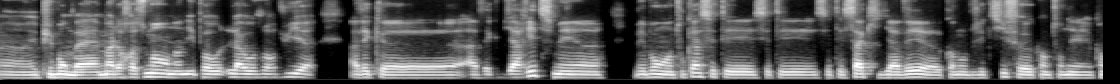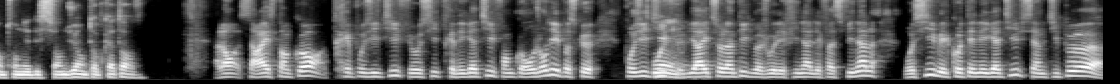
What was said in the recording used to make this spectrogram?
Et puis bon, ben, malheureusement, on n'en est pas là aujourd'hui avec, avec Biarritz, mais bon, en tout cas, c'était ça qu'il y avait euh, comme objectif euh, quand on, est, quand on est descendu en top 14. Alors, ça reste encore très positif et aussi très négatif encore aujourd'hui, parce que positif, le Biarritz Olympique va jouer les finales, les phases finales aussi, mais le côté négatif, c'est un petit peu euh,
